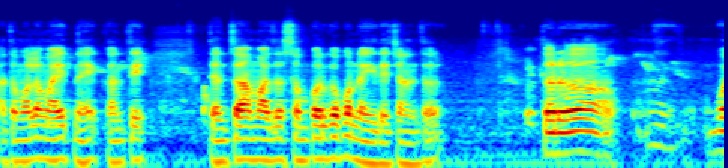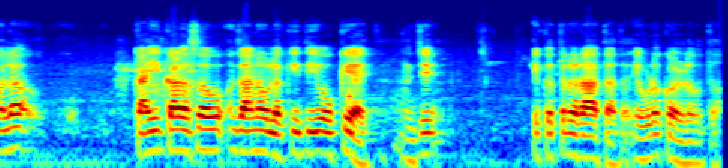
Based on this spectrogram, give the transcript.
आता मला माहीत नाही. कारण ते त्यांचा माझा संपर्क पण नाही त्याच्यानंतर. तर मला काही काळ असं जाणवलं की ती ओके आहेत. म्हणजे एकत्र राहतात. एवढं कळलं होतं.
